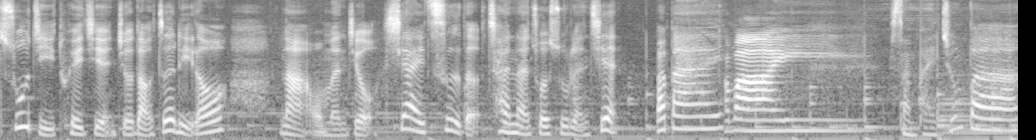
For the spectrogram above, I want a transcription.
书籍推荐就到这里喽。那我们就下一次的灿烂说书人见，拜拜，拜拜，三拜中吧。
